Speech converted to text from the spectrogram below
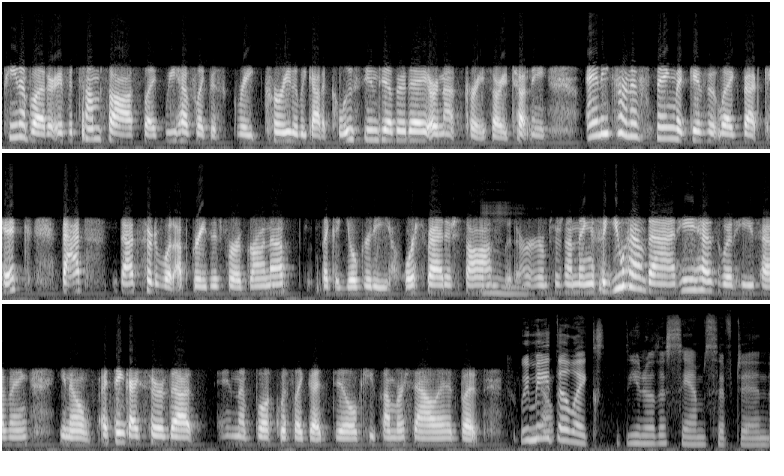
peanut butter, if it's some sauce, like we have like this great curry that we got at Kalustyan's the other day, or not curry, sorry, chutney, any kind of thing that gives it like that kick. That's that's sort of what upgrades it for a grown up. Like a yogurty horseradish sauce with Mm. herbs or something. So you have that. He has what he's having. You know, I think I served that in the book with like a dill cucumber salad, but we made the like, you know, the Sam Sifton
